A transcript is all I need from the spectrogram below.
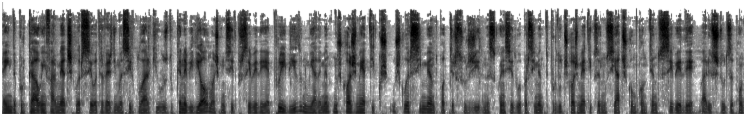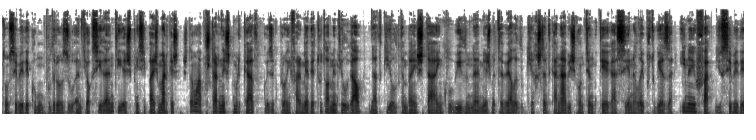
Ainda por cá, o Infarmed esclareceu através de uma circular que o uso do canabidiol, mais conhecido por CBD, é proibido, nomeadamente nos cosméticos. O esclarecimento pode ter surgido na sequência do aparecimento de produtos cosméticos anunciados como contendo CBD. Vários estudos apontam o CBD como um poderoso antioxidante e as principais marcas estão a apostar neste mercado, coisa que para o Infarmed é totalmente ilegal, dado que ele também está incluído na mesma tabela do que a restante cannabis contendo THC na lei portuguesa. E nem o facto de o CBD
